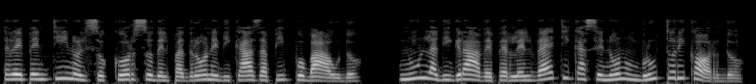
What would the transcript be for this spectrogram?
Repentino il soccorso del padrone di casa Pippo Baudo. Nulla di grave per l'Elvetica se non un brutto ricordo.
